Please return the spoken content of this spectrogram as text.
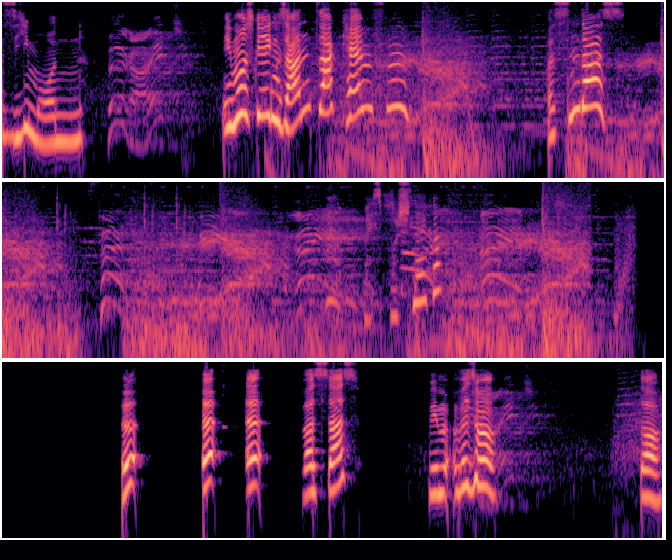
Simon. Ich muss gegen Sandsack kämpfen. Was ist denn das? Baseballschläger? Was ist das? Wie, wieso? So.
